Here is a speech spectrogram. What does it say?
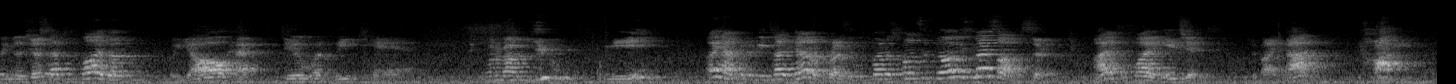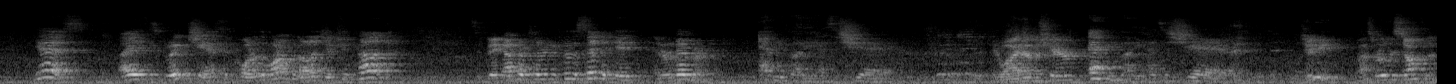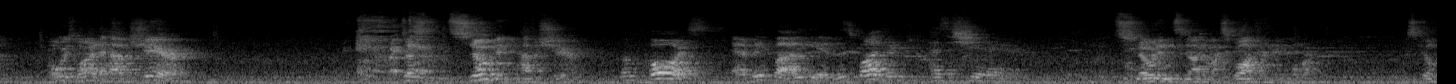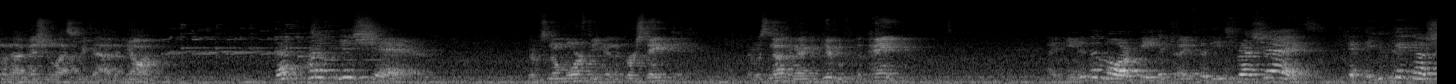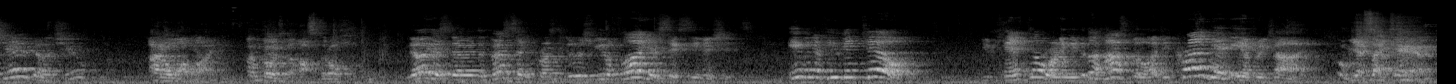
Then you'll just have to fly them. We all have to do what we can. What about you? Me? I happen to be tied down at present with my responsibility as mess officer. I have to fly to Egypt to buy cotton. Cotton? Yes, I have this great chance to corner the market on Egyptian cotton. Big opportunity for the syndicate, and remember, everybody has a share. Do I have a share? Everybody has a share. Gee, that's really something. Always wanted to have a share. Does Snowden have a share? Of course, everybody in the squadron has a share. Snowden's not in my squadron anymore. He was killed in that mission last week to Avignon. That's part of his share. There was no morphine in the first aid kit. There was nothing I could give him for the pain. I needed the morphine to trade for these fresh eggs. You get your share, don't you? I don't want mine. I'm going to the hospital. No, yes, sir. The best thing for us to do is for you to fly your 60 missions. Even if you get killed. You can't go running into the hospital like a crybaby every time. Oh, yes, I can.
